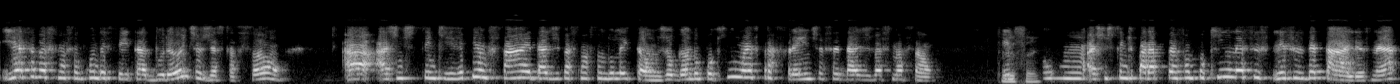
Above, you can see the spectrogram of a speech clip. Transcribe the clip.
E essa vacinação, quando é feita durante a gestação, a, a, gente tem que repensar a idade de vacinação do leitão, jogando um pouquinho mais para frente essa idade de vacinação. Então, a gente tem que parar para pensar um pouquinho nesses, nesses detalhes, né?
